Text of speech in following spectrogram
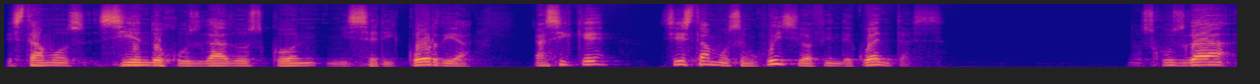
estamos siendo juzgados con misericordia. Así que sí estamos en juicio a fin de cuentas. Nos juzga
